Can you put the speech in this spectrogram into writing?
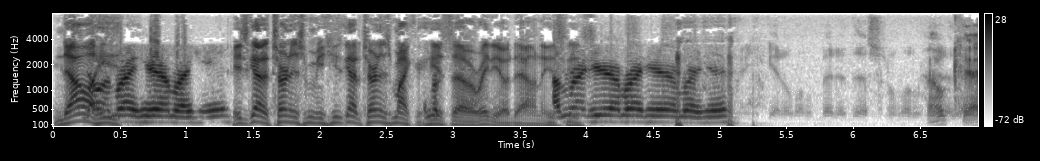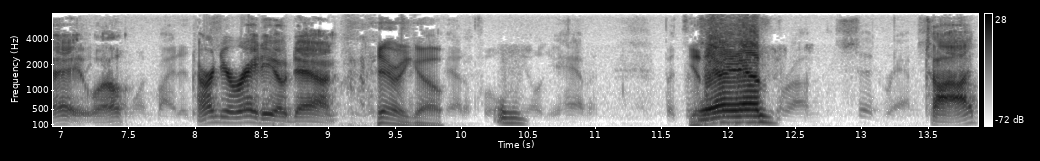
No, No, he, I'm right here. I'm right here. he's got to turn his he's got to turn his mic his uh, radio down. He's, I'm right he's- here. I'm right here. I'm right here. Okay, well, turn your radio down. There we go. Yes, There I am. Todd?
